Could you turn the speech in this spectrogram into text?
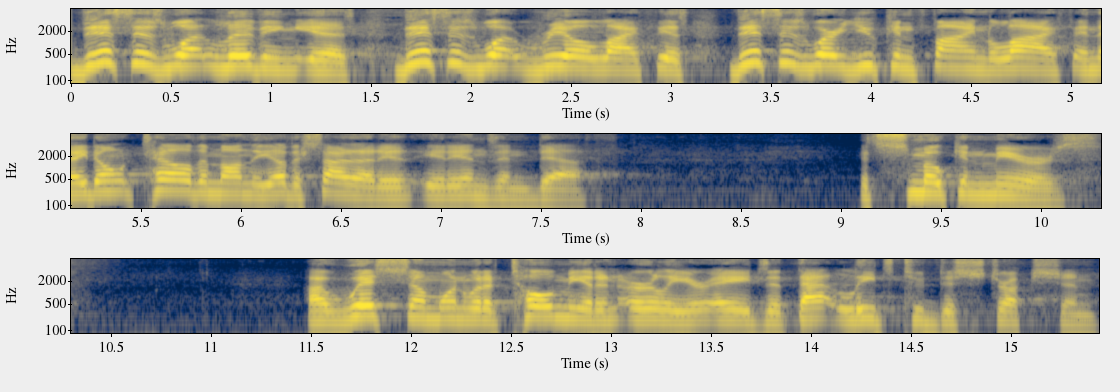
this is what living is. This is what real life is. This is where you can find life. And they don't tell them on the other side of that it, it ends in death. It's smoke and mirrors. I wish someone would have told me at an earlier age that that leads to destruction.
